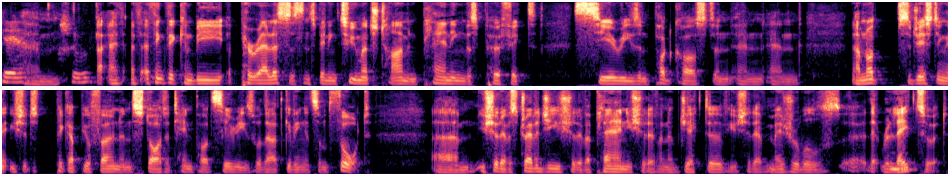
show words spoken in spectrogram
Yeah, um, true. I, I, think there can be a paralysis in spending too much time in planning this perfect series and podcast. And, and, and I'm not suggesting that you should just pick up your phone and start a 10 pod series without giving it some thought. Um, you should have a strategy, you should have a plan, you should have an objective, you should have measurables uh, that relate to it.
